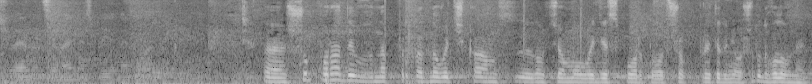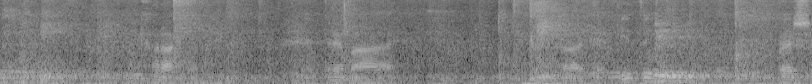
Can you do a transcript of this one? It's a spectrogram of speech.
член національної збірної команди України. Е, Що порадив, наприклад, новачкам ну, в цьому виді спорту, от, щоб прийти до нього? Що тут головне? Характер. Е, Треба е, терпіти. Перше.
